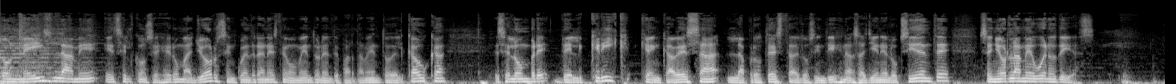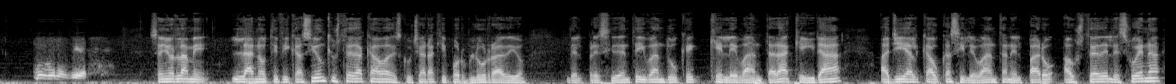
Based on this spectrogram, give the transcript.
Don Neis Lame es el consejero mayor, se encuentra en este momento en el departamento del Cauca. Es el hombre del CRIC que encabeza la protesta de los indígenas allí en el occidente. Señor Lame, buenos días. Muy buenos días. Señor Lame, la notificación que usted acaba de escuchar aquí por Blue Radio del presidente Iván Duque que levantará, que irá allí al Cauca si levantan el paro, ¿a ustedes les suena?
